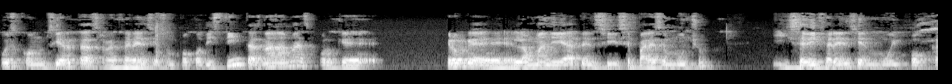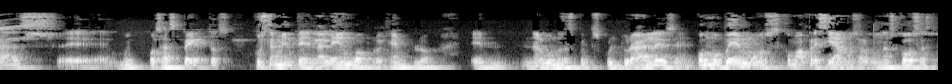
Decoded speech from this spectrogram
pues con ciertas referencias un poco distintas, nada más, porque Creo que la humanidad en sí se parece mucho y se diferencia en muy pocas, eh, muy pocos aspectos, justamente en la lengua, por ejemplo, en, algunos aspectos culturales, en cómo vemos, cómo apreciamos algunas cosas,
